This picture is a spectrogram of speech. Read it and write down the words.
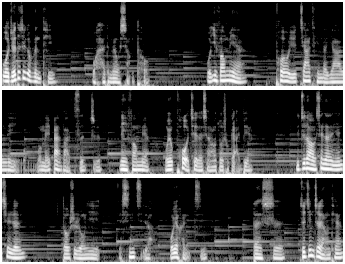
我觉得这个问题，我还得没有想透。我一方面迫于家庭的压力，我没办法辞职；另一方面，我又迫切的想要做出改变。你知道，现在的年轻人都是容易心急啊，我也很急。但是最近这两天，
